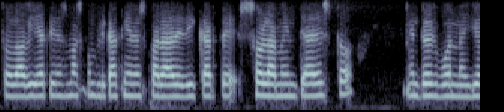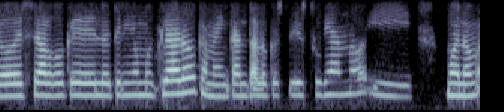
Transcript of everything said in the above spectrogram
todavía tienes más complicaciones para dedicarte solamente a esto. Entonces, bueno, yo es algo que lo he tenido muy claro, que me encanta lo que estoy estudiando y, bueno,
